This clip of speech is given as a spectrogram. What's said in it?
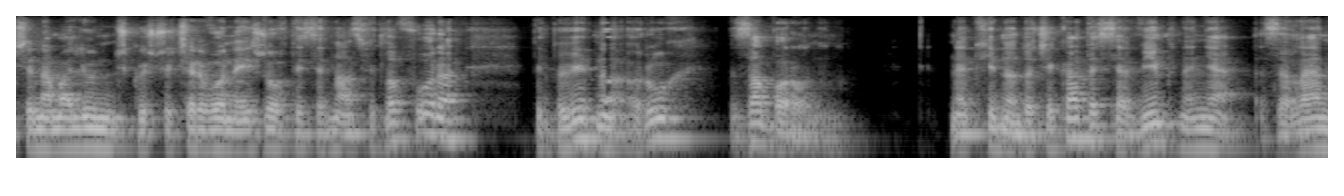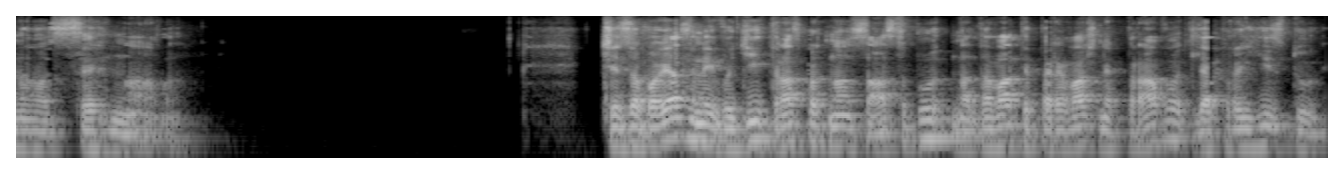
чи на малюночку, що червоний і жовтий сигнал світлофора, відповідно, рух заборонено. Необхідно дочекатися вімкнення зеленого сигналу. Чи зобов'язаний водій транспортного засобу надавати переважне право для проїзду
